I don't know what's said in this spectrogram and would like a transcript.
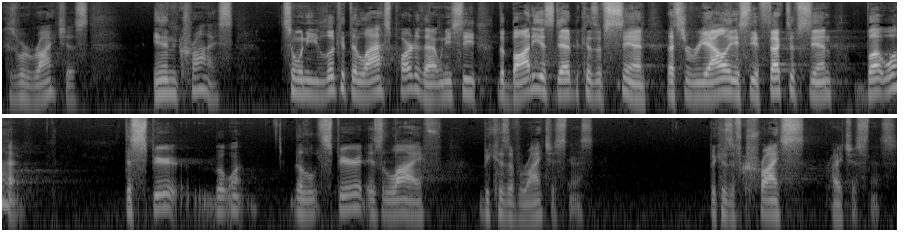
Because we're righteous in Christ. So when you look at the last part of that, when you see the body is dead because of sin, that's a reality, it's the effect of sin, but what? The spirit, but what? The spirit is life because of righteousness. Because of Christ's righteousness.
